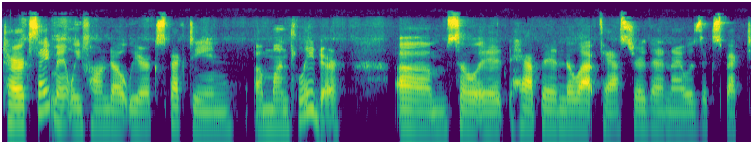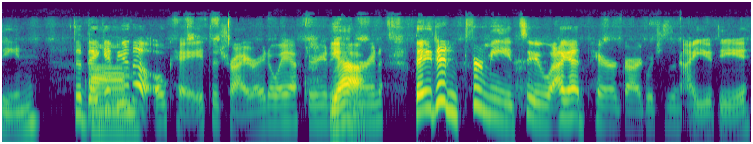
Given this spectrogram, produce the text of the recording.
to our excitement, we found out we were expecting a month later. Um, so it happened a lot faster than I was expecting. Did they give um, you the okay to try right away after getting yeah. They did for me too. I had Paragard, which is an IUD.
